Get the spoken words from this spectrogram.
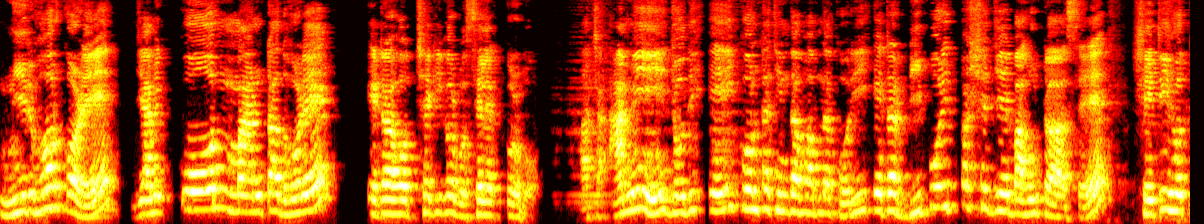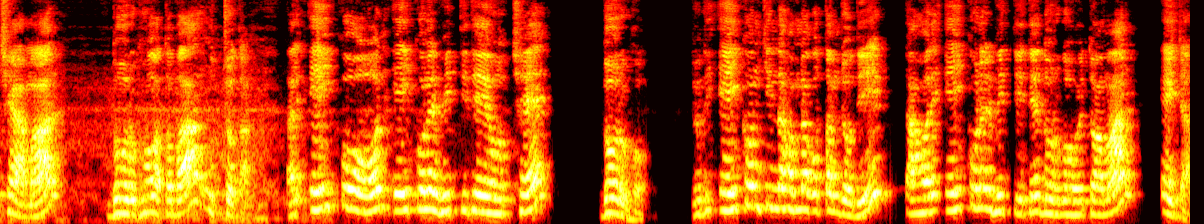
নির্ভর করে যে আমি কোন মানটা ধরে এটা হচ্ছে কি করব? সিলেক্ট করব। আচ্ছা আমি যদি এই কোনটা চিন্তা ভাবনা করি, এটার বিপরীত পাশে যে বাহুটা আছে, সেটি হচ্ছে আমার দৈর্ঘ্য অথবা উচ্চতা। তাহলে এই কোণ, এই কোণের ভিত্তিতে হচ্ছে দৈর্ঘ্য। যদি এই কোণ চিন্তা ভাবনা করতাম যদি, তাহলে এই কোণের ভিত্তিতে দৈর্ঘ্য হইতো আমার এইটা।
